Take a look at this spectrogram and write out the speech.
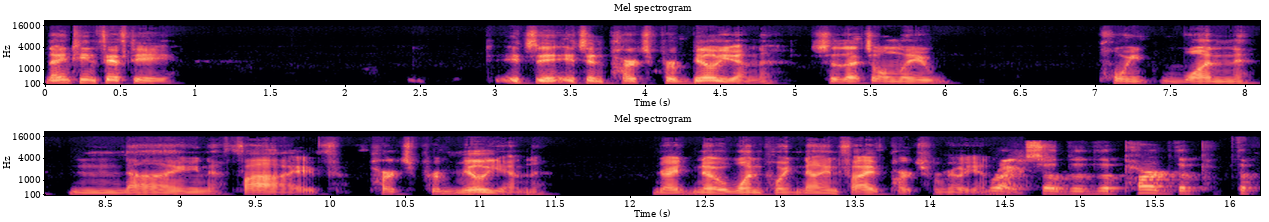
1950, it's it's in parts per billion. So that's only 0.195 parts per million, right? No, 1.95 parts per million. Right. So the the part the the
